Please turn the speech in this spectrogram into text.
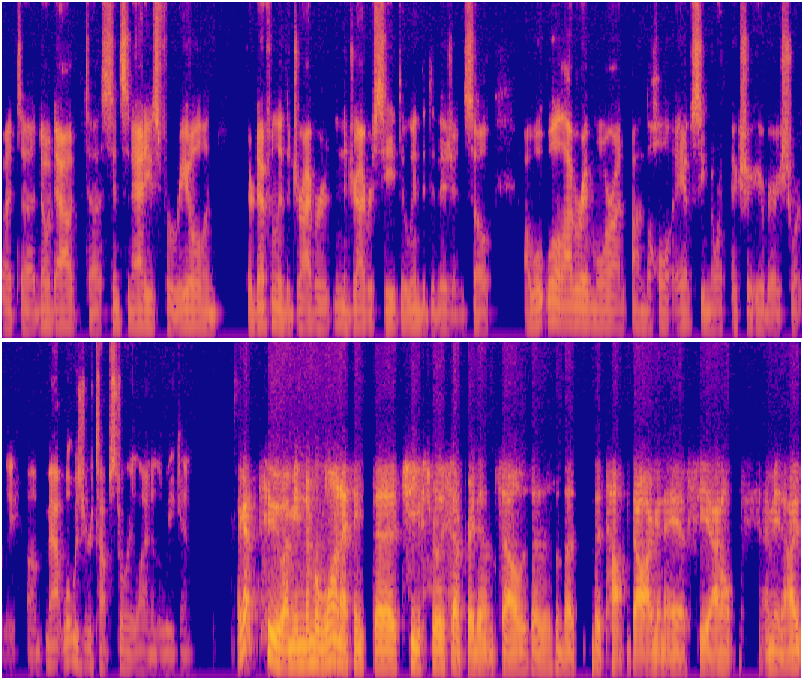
But uh, no doubt, uh, is for real, and they're definitely the driver in the driver's seat to win the division. So uh, we'll, we'll, elaborate more on on the whole AFC North picture here very shortly. Um, Matt, what was your top storyline of the weekend? I got two. I mean, number one, I think the Chiefs really separated themselves as the the top dog in AFC. I don't. I mean, I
